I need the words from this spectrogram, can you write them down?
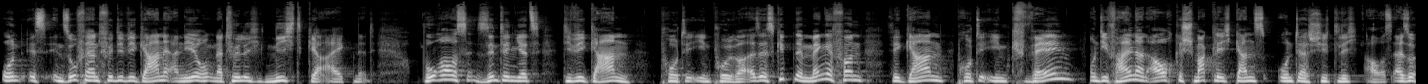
und ist insofern für die vegane Ernährung natürlich nicht geeignet. Woraus sind denn jetzt die veganen Proteinpulver. Also es gibt eine Menge von veganen Proteinquellen und die fallen dann auch geschmacklich ganz unterschiedlich aus. Also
